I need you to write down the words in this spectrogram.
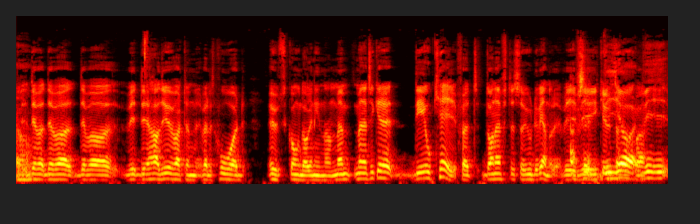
Det, det var, det var, det var, vi, det hade ju varit en väldigt hård utgång dagen innan. Men, men jag tycker det, är okej för att dagen efter så gjorde vi ändå det. Vi, Absolut. vi gick Vi ut gör, allihopa. vi,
